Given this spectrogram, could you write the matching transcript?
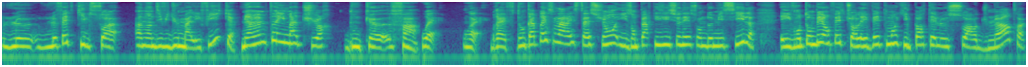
le, le fait qu'il soit un individu maléfique, mais en même temps immature. Donc, euh, enfin, ouais. Ouais, bref. Donc après son arrestation, ils ont perquisitionné son domicile et ils vont tomber en fait sur les vêtements qu'il portait le soir du meurtre.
